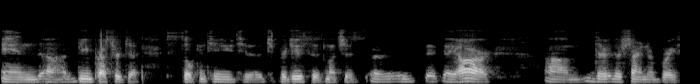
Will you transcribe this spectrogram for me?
and uh, being pressured to, to, still continue to, to produce as much as uh, they are, um, they're, they're starting to embrace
